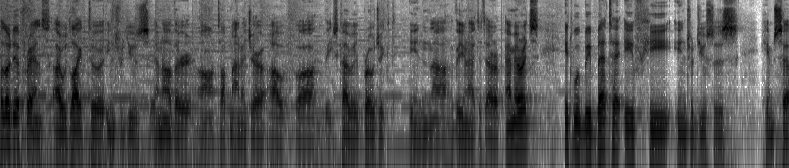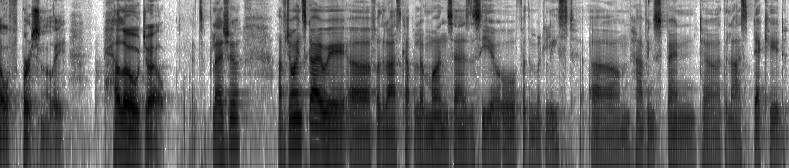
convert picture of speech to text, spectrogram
Hello dear friends, I would like to introduce another uh, top manager of uh, the Skyway project in uh, the United Arab Emirates. It would be better if he introduces himself personally. Hello Joel. It's a pleasure. I've joined Skyway uh, for the last couple of months as the COO for the Middle East, um, having spent uh, the last decade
